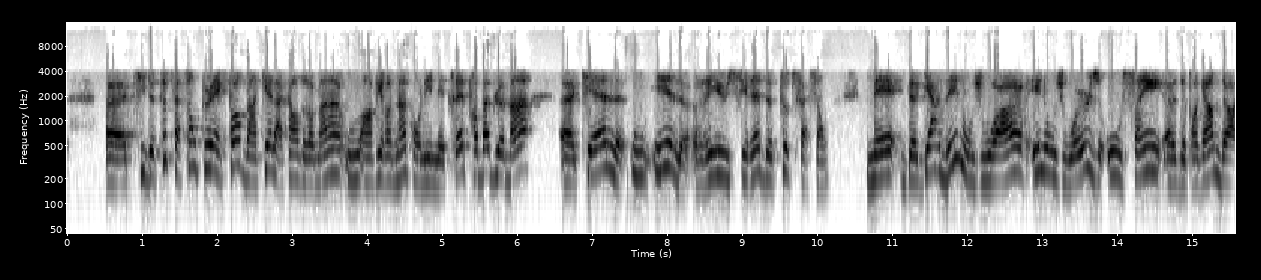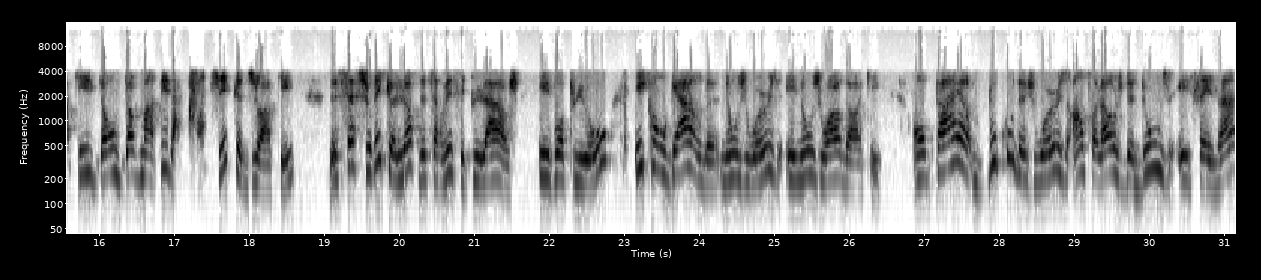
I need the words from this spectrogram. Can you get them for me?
euh, qui, de toute façon, peu importe dans quel encadrement ou environnement qu'on les mettrait, probablement euh, qu'elle ou il réussirait de toute façon. Mais de garder nos joueurs et nos joueuses au sein euh, de programmes de hockey, donc d'augmenter la pratique du hockey, de s'assurer que l'offre de service est plus large et va plus haut et qu'on garde nos joueuses et nos joueurs de hockey. On perd beaucoup de joueuses entre l'âge de 12 et 16 ans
